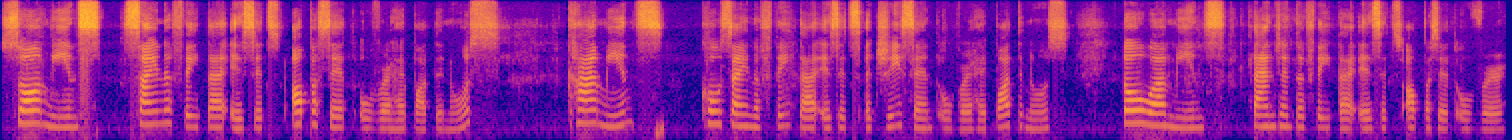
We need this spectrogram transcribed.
SOH means sine of theta is its opposite over hypotenuse. CAH means cosine of theta is its adjacent over hypotenuse. TOA means tangent of theta is its opposite over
